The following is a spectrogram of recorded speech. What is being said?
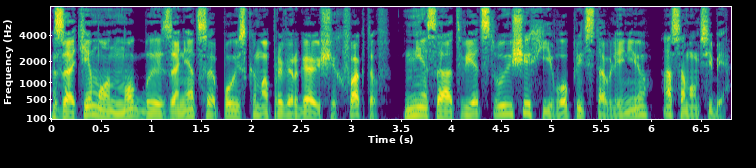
Затем он мог бы заняться поиском опровергающих фактов, не соответствующих его представлению о самом себе.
